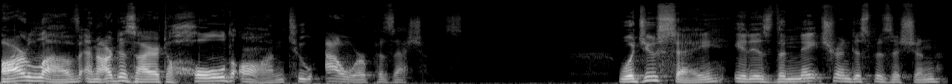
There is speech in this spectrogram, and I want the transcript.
Our love and our desire to hold on to our possessions. Would you say it is the nature and disposition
